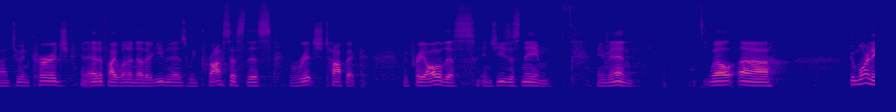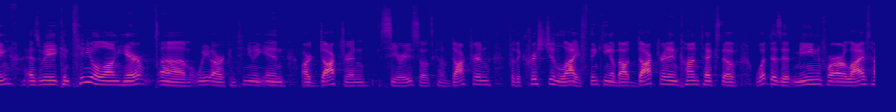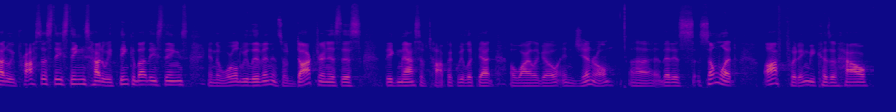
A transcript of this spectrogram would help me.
uh, to encourage and edify one another even as we process this rich topic? We pray all of this in Jesus' name. Amen. Well, uh, Good morning. As we continue along here, um, we are continuing in our doctrine series. So it's kind of doctrine for the Christian life, thinking about doctrine in context of what does it mean for our lives? How do we process these things? How do we think about these things in the world we live in? And so doctrine is this big, massive topic we looked at a while ago in general uh, that is somewhat off-putting because of how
